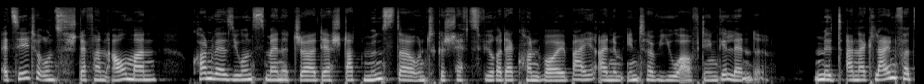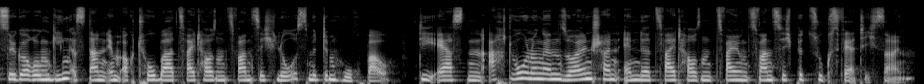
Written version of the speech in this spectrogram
erzählte uns Stefan Aumann, Konversionsmanager der Stadt Münster und Geschäftsführer der Konvoi bei einem Interview auf dem Gelände. Mit einer kleinen Verzögerung ging es dann im Oktober 2020 los mit dem Hochbau. Die ersten acht Wohnungen sollen schon Ende 2022 bezugsfertig sein.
